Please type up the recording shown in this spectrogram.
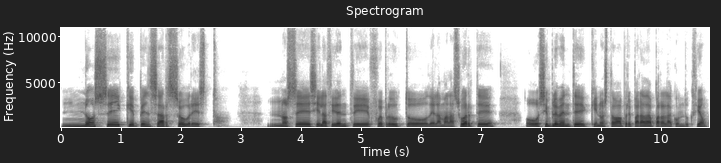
No sé qué pensar sobre esto. No sé si el accidente fue producto de la mala suerte o simplemente que no estaba preparada para la conducción.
